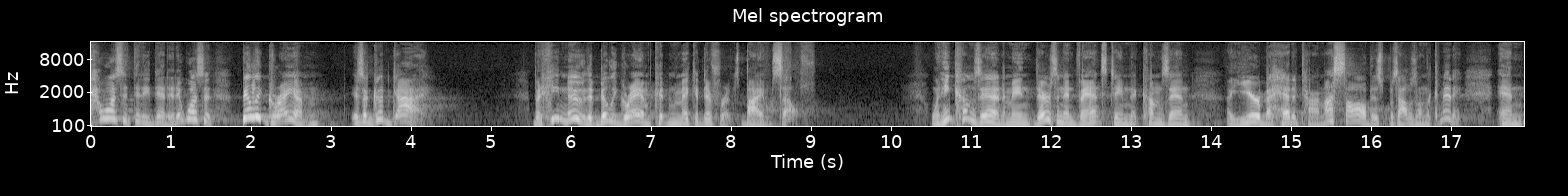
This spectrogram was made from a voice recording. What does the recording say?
How was it that he did it? It wasn't, Billy Graham is a good guy, but he knew that Billy Graham couldn't make a difference by himself. When he comes in, I mean, there's an advanced team that comes in a year ahead of time. I saw this because I was on the committee. And,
